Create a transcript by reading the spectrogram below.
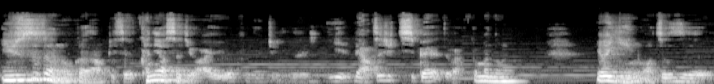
预示着侬搿场比赛肯定要失球，也有可能就是以两只就击败，对伐？葛末侬要赢或者是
